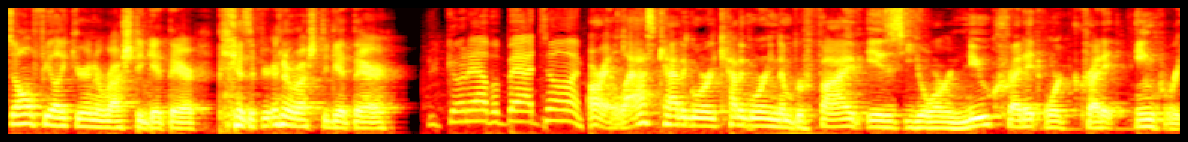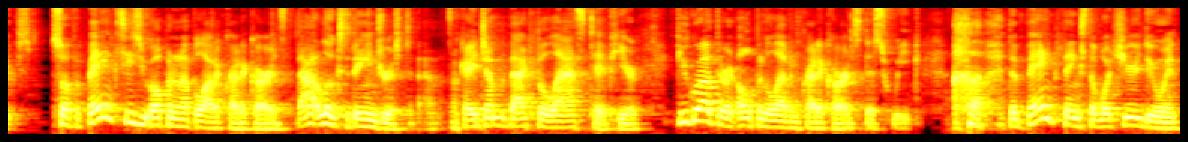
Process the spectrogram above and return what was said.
Don't feel like you're in a rush to get there because if you're in a rush to get there, You're gonna have a bad time. all right, last category, category number five is your new credit or credit inquiries. So if a bank sees you opening up a lot of credit cards, that looks dangerous to them. Okay, jumping back to the last tip here. If you go out there and open 11 credit cards this week, the bank thinks that what you're doing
